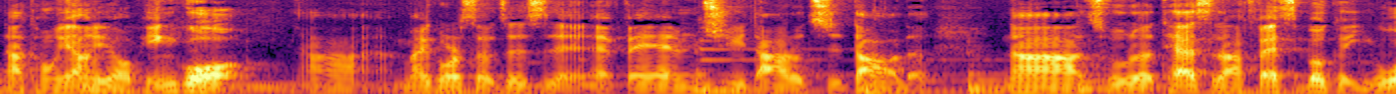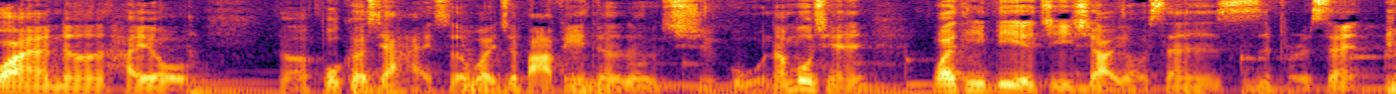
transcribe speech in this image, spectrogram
那同样有苹果。啊，Microsoft 这是 FAMG，大家都知道的。那除了 Tesla、Facebook 以外呢，还有呃伯克夏海瑟威就巴菲特的持股。那目前 YTD 的绩效有三十四 percent。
